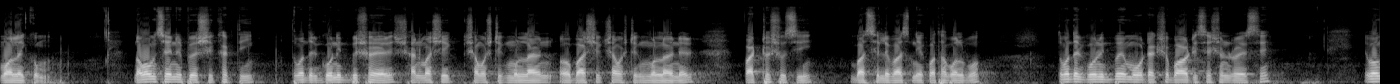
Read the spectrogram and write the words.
আসসালামু আলাইকুম। নবম শ্রেণির প্রিয় শিক্ষার্থী, তোমাদের গণিত বিষয়ের ষান্মাসিক সামষ্টিক মূল্যায়ন ও বার্ষিক সামষ্টিক মূল্যায়নের পাঠ্যসূচি বা সিলেবাস নিয়ে কথা বলব। তোমাদের গণিত বইয়ে মোট একশো বারোটি সেশন রয়েছে এবং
